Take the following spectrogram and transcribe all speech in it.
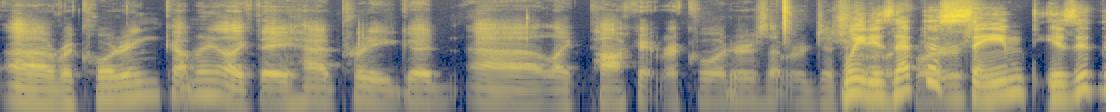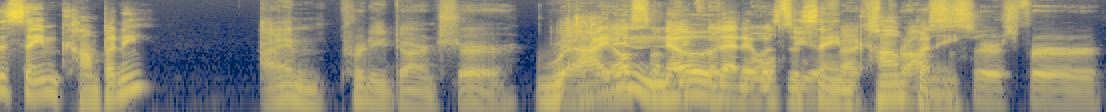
uh, recording company. Like they had pretty good uh, like pocket recorders that were digital. Wait, is recorders. that the same? Is it the same company? I'm pretty darn sure. Yeah, I didn't know make, like, that it was the same company. Processors for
